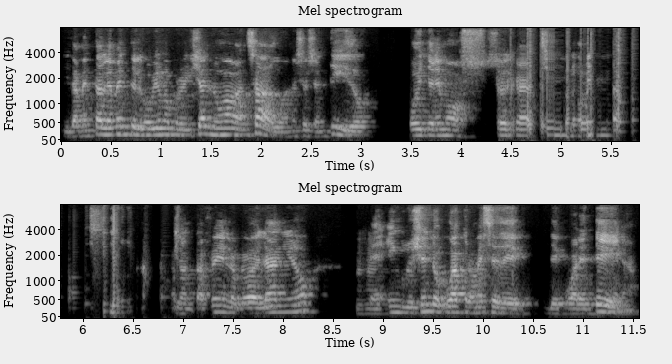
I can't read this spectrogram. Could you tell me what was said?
y lamentablemente el gobierno provincial no ha avanzado en ese sentido. Hoy tenemos cerca de 190 en Santa Fe en lo que va del año, eh, incluyendo cuatro meses de, cuarentena,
